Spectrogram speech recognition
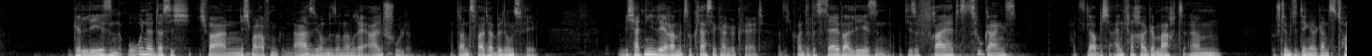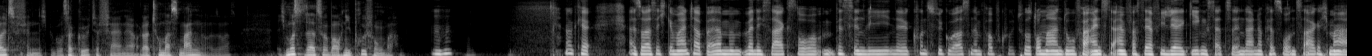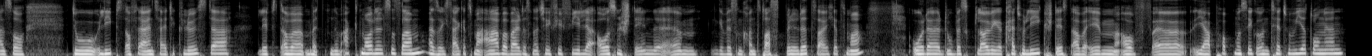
gelesen, ohne dass ich, ich war nicht mal auf dem Gymnasium, sondern Realschule und dann zweiter Bildungsweg. Mich hat nie ein Lehrer mit so Klassikern gequält. Also ich konnte das selber lesen. Und diese Freiheit des Zugangs hat es, glaube ich, einfacher gemacht, ähm, bestimmte Dinge ganz toll zu finden. Ich bin großer Goethe-Fan ja, oder Thomas Mann oder sowas. Ich musste dazu aber auch nie Prüfungen machen. Mhm. Okay, also was ich gemeint habe, ähm, wenn ich sage, so ein bisschen wie eine Kunstfigur aus einem Popkulturroman, du vereinst ja einfach sehr viele Gegensätze in deiner Person, sage ich mal. Also Du liebst auf der einen Seite Klöster, lebst aber mit einem Aktmodel zusammen. Also ich sage jetzt mal aber, weil das natürlich für viele Außenstehende ähm, einen gewissen Kontrast bildet, sage ich jetzt mal. Oder du bist gläubiger Katholik, stehst aber eben auf äh, ja, Popmusik und Tätowierungen.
